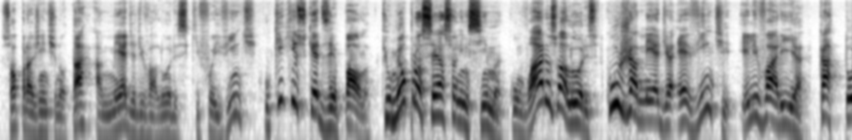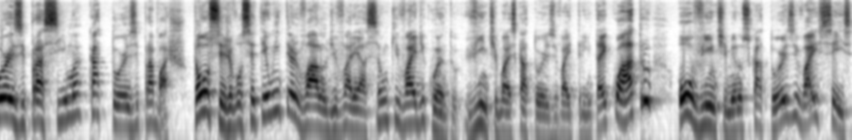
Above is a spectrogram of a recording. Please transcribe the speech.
só para a gente notar, a média de valores que foi 20. O que, que isso quer dizer, Paulo? Que o meu processo ali em cima, com vários valores, cuja média é 20, ele varia 14 para cima, 14 para baixo. Então, ou seja, você tem um intervalo de variação que vai de quanto? 20 mais 14 vai 34, ou 20 menos 14 vai 6.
